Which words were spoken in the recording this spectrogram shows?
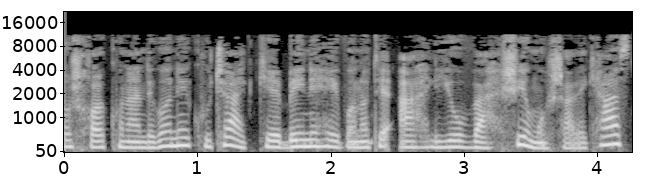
نشخار کنندگان کوچک که بین حیوانات اهلی و وحشی مشترک هست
